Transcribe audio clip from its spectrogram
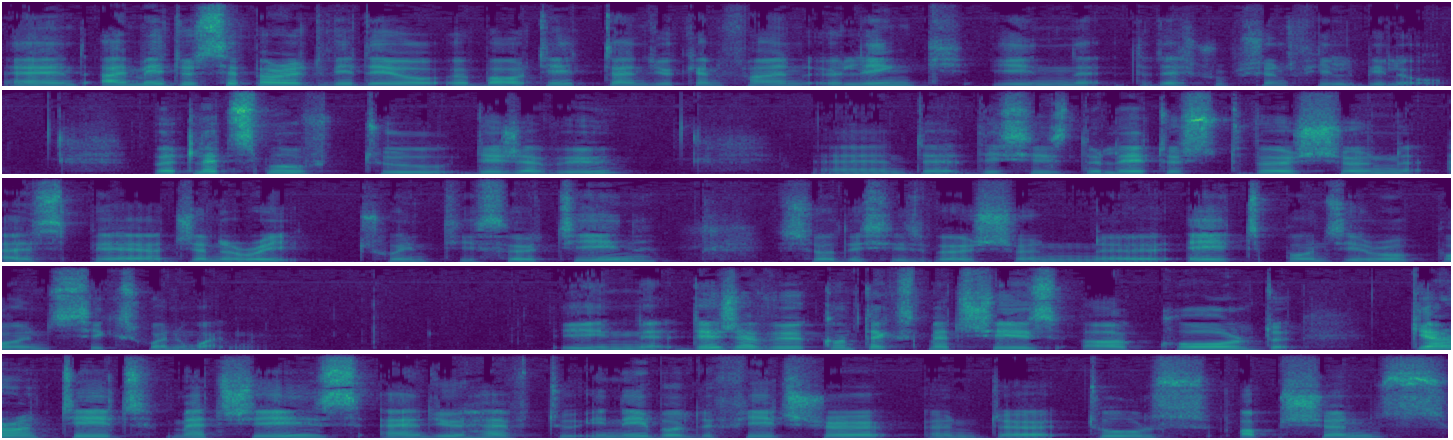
and I made a separate video about it and you can find a link in the description field below. But let's move to Déjà Vu and uh, this is the latest version as per January 2013 so this is version uh, 8.0.611 in Déjà Vu, context matches are called guaranteed matches and you have to enable the feature under Tools, Options,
